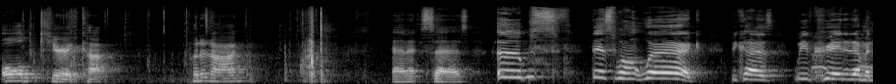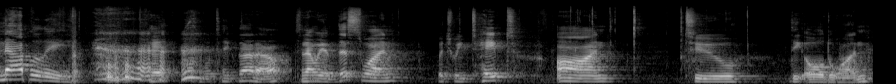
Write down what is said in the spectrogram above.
old Keurig cup. Put it on, and it says, "Oops, this won't work because we've created a monopoly." okay, so we'll take that out. So now we have this one, which we taped on to the old one.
